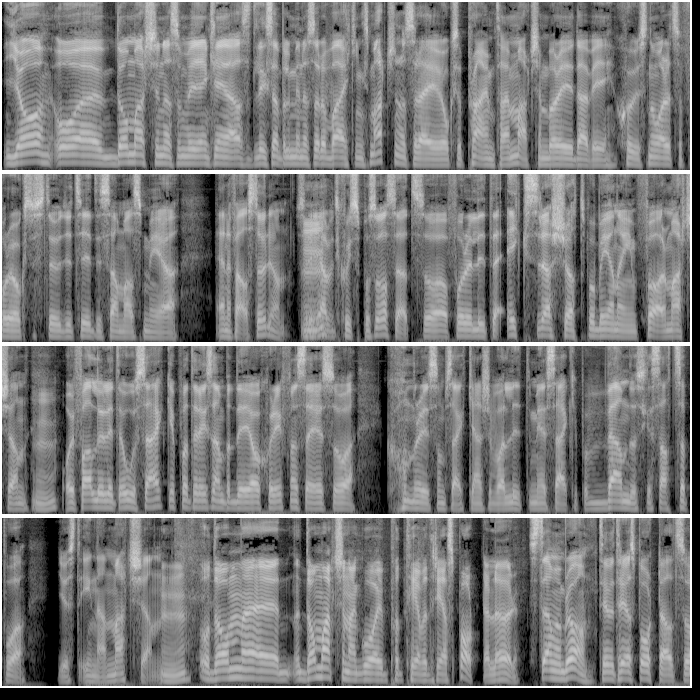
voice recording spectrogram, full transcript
Ja, och eh, de matcherna som vi egentligen, alltså till exempel Minnesota Vikings-matchen och sådär är ju också primetime-matchen. börjar ju där vid sjusnåret så får du också studietid tillsammans med NFL-studion. Så det är jävligt schysst på så sätt. Så får du lite extra kött på benen inför matchen. Och ifall du är lite osäker på till exempel det jag och sheriffen säger så kommer du som sagt kanske vara lite mer säker på vem du ska satsa på just innan matchen. Och de, eh, de matcherna går ju på TV3 Sport, eller hur? Stämmer bra. TV3 Sport alltså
